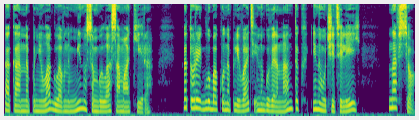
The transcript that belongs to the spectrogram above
Как Анна поняла, главным минусом была сама Кира, которой глубоко наплевать и на гувернанток, и на учителей, и на все.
